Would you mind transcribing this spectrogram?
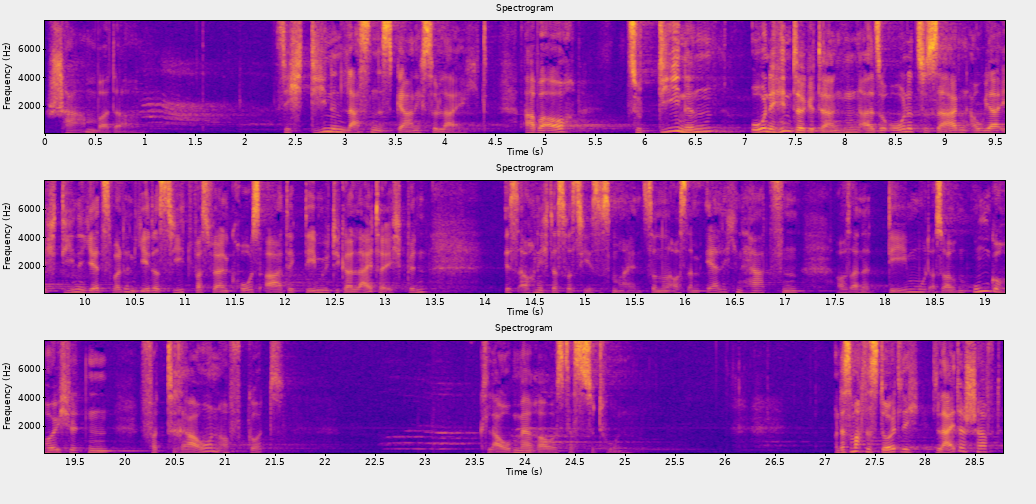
Scham war da. Sich dienen lassen ist gar nicht so leicht. Aber auch zu dienen ohne Hintergedanken, also ohne zu sagen, oh ja, ich diene jetzt, weil dann jeder sieht, was für ein großartig demütiger Leiter ich bin, ist auch nicht das, was Jesus meint, sondern aus einem ehrlichen Herzen, aus einer Demut, aus einem ungeheuchelten Vertrauen auf Gott Glauben heraus, das zu tun. Und das macht es deutlich, Leiterschaft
